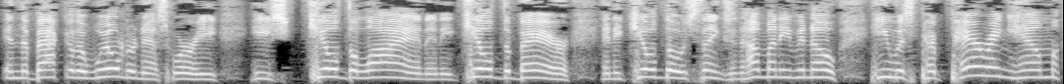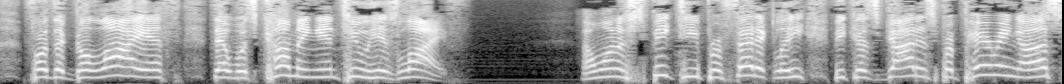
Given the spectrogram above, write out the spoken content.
in the back of the wilderness where he, he killed the lion and he killed the bear and he killed those things. And how many of you know he was preparing him for the Goliath that was coming into his life? I want to speak to you prophetically because God is preparing us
